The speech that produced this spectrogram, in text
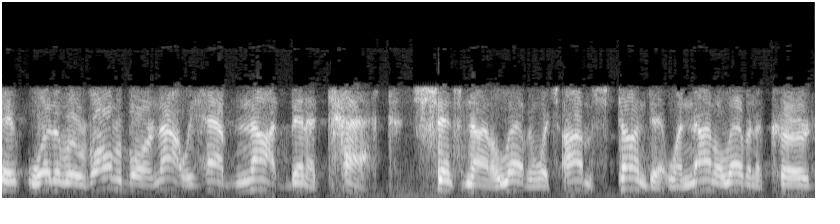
it- whether we're vulnerable or not, we have not been attacked since 9/11, which I'm stunned at. When 9/11 occurred,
